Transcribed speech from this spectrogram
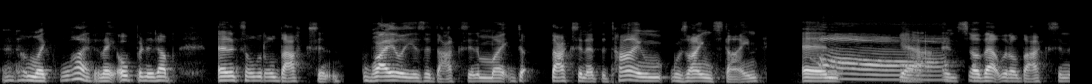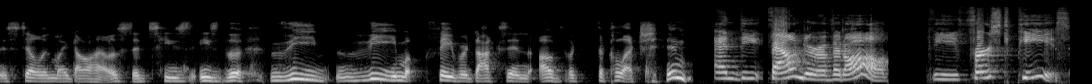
And I'm like, what? And I open it up, and it's a little dachshund. Wiley is a dachshund, and my dachshund at the time was Einstein. And Aww. yeah, and so that little dachshund is still in my dollhouse. It's he's he's the the the favorite dachshund of the, the collection. And the founder of it all, the first piece.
